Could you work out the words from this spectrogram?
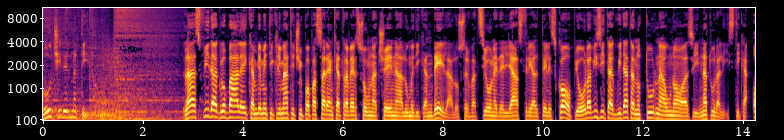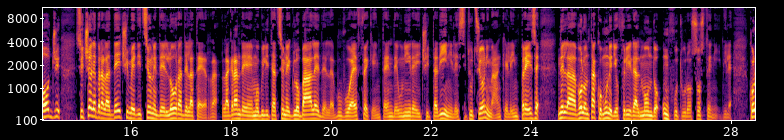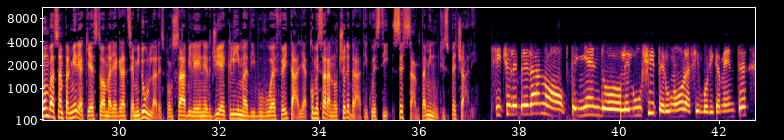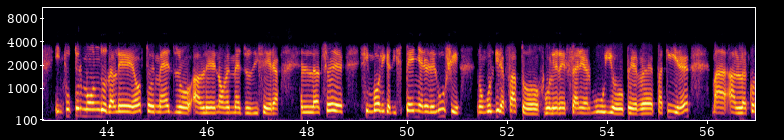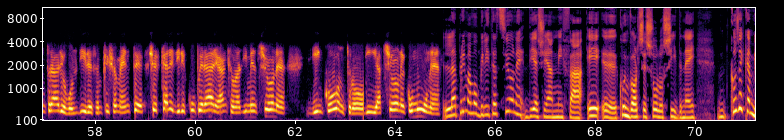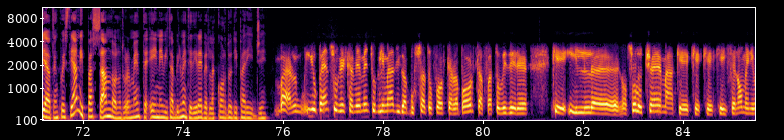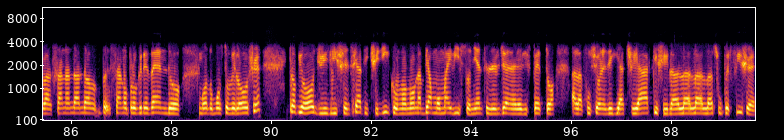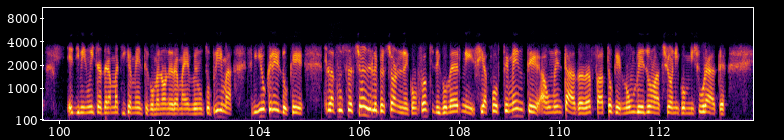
Voci del mattino. La sfida globale ai cambiamenti climatici può passare anche attraverso una cena a lume di candela, l'osservazione degli astri al telescopio o la visita guidata notturna a un'oasi naturalistica. Oggi si celebra la decima edizione dell'Ora della Terra, la grande mobilitazione globale del WWF che intende unire i cittadini, le istituzioni ma anche le imprese nella volontà comune di offrire al mondo un futuro sostenibile. Colomba San Palmieri ha chiesto a Maria Grazia Midulla, responsabile energia e clima di di WWF Italia come saranno celebrati questi 60 minuti speciali. Si celebreranno spegnendo le luci per un'ora simbolicamente in tutto il mondo dalle otto e mezzo alle nove e mezzo di sera. L'azione simbolica di spegnere le luci non vuol dire affatto voler stare al buio per patire, ma al contrario vuol dire semplicemente cercare di recuperare anche una dimensione di incontro, di azione comune. La prima mobilitazione dieci anni fa e eh, coinvolse solo Sydney. Cosa è cambiato in questi anni, passando naturalmente e inevitabilmente direi per l'accordo di Parigi? Beh, io penso che il cambiamento climatico ha bussato forte alla porta, ha fatto vedere che il, eh, non solo c'è, ma che, che, che, che i fenomeni stanno, andando, stanno progredendo in modo molto veloce proprio oggi gli scienziati ci dicono non abbiamo mai visto niente del genere rispetto alla fusione dei ghiacci artici, la, la, la, la superficie è diminuita drammaticamente come non era mai avvenuto prima. Io credo che la frustrazione delle persone nei confronti dei governi sia fortemente aumentata dal fatto che non vedono azioni commisurate.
